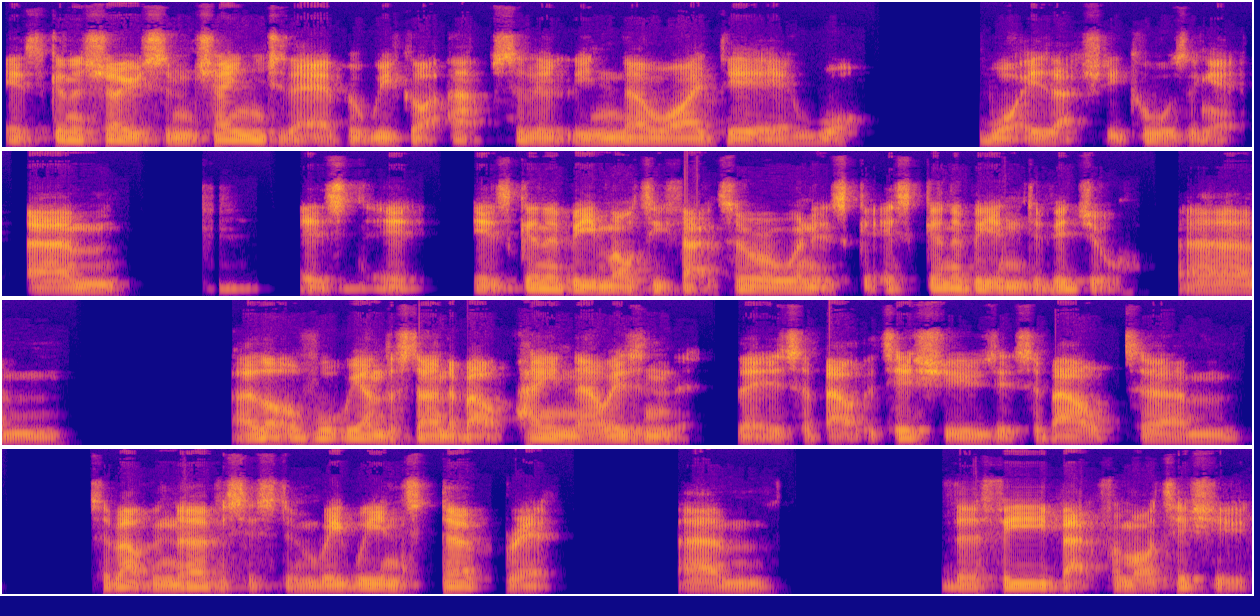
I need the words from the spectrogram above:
it's going to show some change there, but we've got absolutely no idea what what is actually causing it. Um, it's it, it's going to be multifactorial and it's it's going to be individual. Um, a lot of what we understand about pain now isn't that it's about the tissues; it's about um, it's about the nervous system. We we interpret um, the feedback from our tissues,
